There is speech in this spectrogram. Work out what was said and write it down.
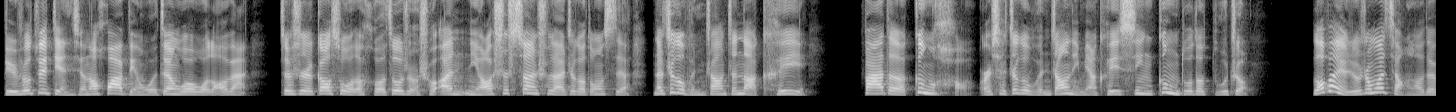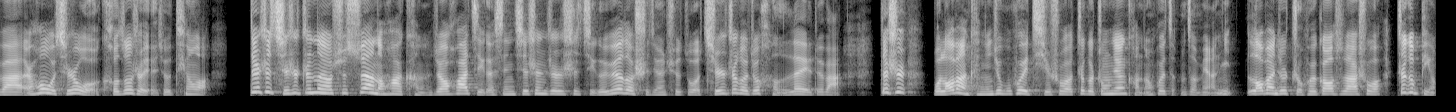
比如说最典型的画饼，我见过我老板就是告诉我的合作者说啊，你要是算出来这个东西，那这个文章真的可以发的更好，而且这个文章里面可以吸引更多的读者。老板也就这么讲了，对吧？然后我其实我合作者也就听了。但是其实真的要去算的话，可能就要花几个星期，甚至是几个月的时间去做。其实这个就很累，对吧？但是我老板肯定就不会提说这个中间可能会怎么怎么样。你老板就只会告诉他说，这个饼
